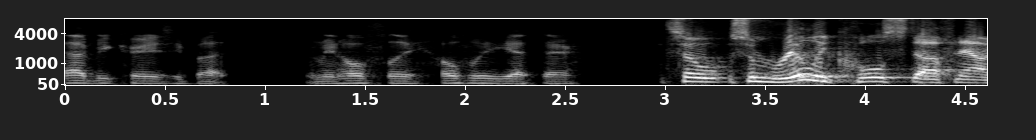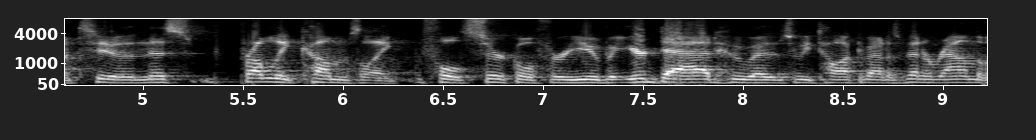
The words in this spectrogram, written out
that'd be crazy. But I mean, hopefully, hopefully you get there. So some really cool stuff now too, and this probably comes like full circle for you. But your dad, who as we talked about, has been around the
